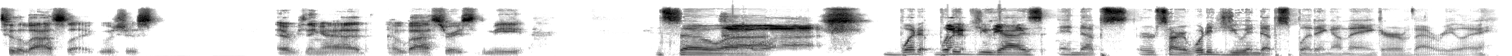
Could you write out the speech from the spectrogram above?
to the last leg was just everything I had. A last race of the meet. And so, uh, what what did you guys end up? Or sorry, what did you end up splitting on the anchor of that relay?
